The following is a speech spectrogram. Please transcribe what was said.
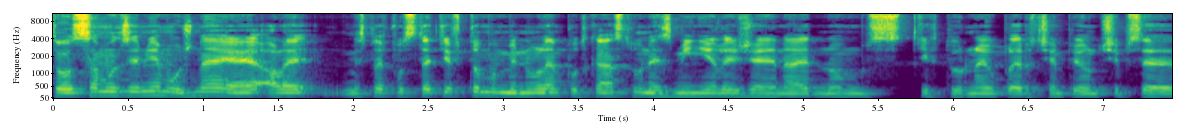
To samozřejmě možné je, ale my jsme v podstatě v tom minulém podcastu nezmínili, že na jednom z těch turnajů Players Championship se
